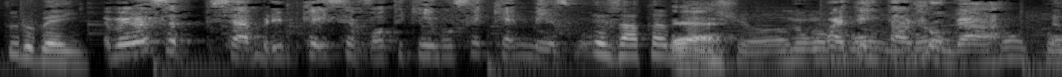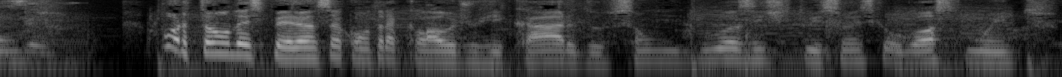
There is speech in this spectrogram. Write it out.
Tudo bem. É melhor você, abrir, porque aí você vota em quem você quer mesmo. Exatamente. É. ó, Não bom- vai tentar bom- jogar. bom ponto. assim. Portão da Esperança contra Cláudio Ricardo são duas instituições que eu gosto muito.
